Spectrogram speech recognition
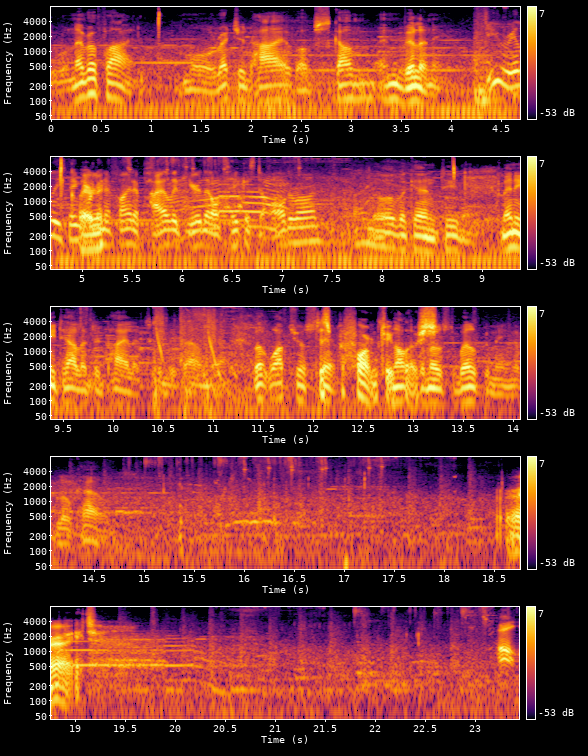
You will never find a more wretched hive of scum and villainy. Do you really think Clearly. we're gonna find a pilot here that'll take us to Alderaan? I know of a cantina. Many talented pilots can be found there. But watch your step. Just perform It's too not close. the most welcoming of locales. Right. Hull,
